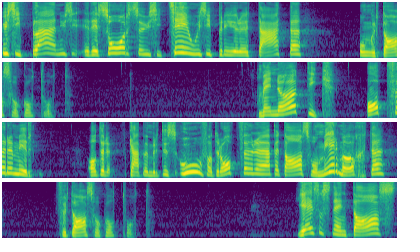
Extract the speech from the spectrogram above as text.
unsere Pläne, unsere Ressourcen, unsere Ziele, unsere Prioritäten unter das, was Gott will. Wenn nötig, opfern wir oder geben wir das auf oder opfern wir eben das, was wir möchten, für das, was Gott will. Jesus nennt das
